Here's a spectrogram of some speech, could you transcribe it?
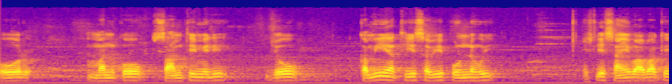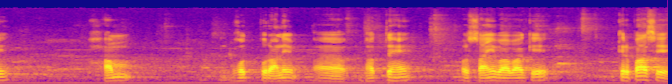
और मन को शांति मिली, जो कमियाँ थी सभी पूर्ण हुई। इसलिए साईं बाबा के हम बहुत पुराने भक्त हैं और साईं बाबा के कृपा से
